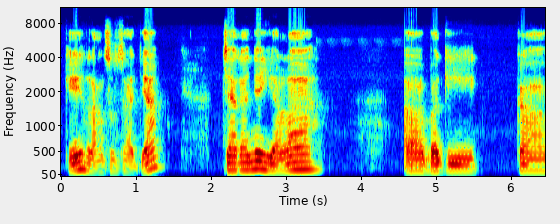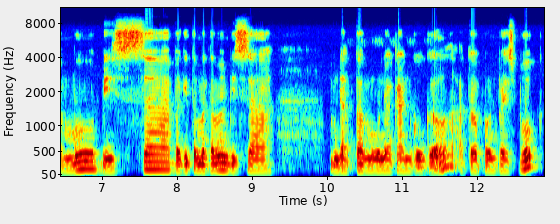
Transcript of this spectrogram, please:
Oke, langsung saja. Caranya ialah uh, bagi kamu bisa, bagi teman-teman bisa mendaftar menggunakan Google ataupun Facebook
